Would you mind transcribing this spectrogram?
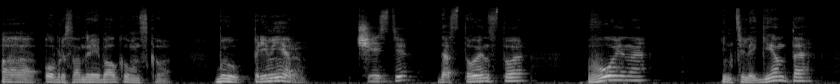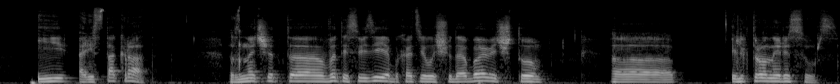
э, образ Андрея Балконского был примером чести, достоинства воина, интеллигента и аристократа. Значит, э, в этой связи я бы хотел еще добавить, что э, электронный ресурс.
